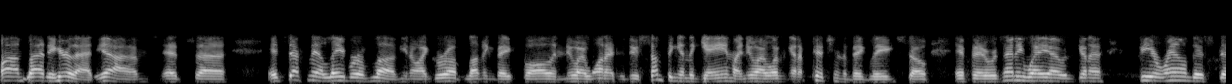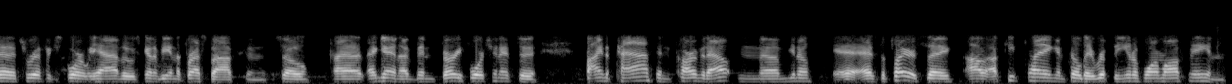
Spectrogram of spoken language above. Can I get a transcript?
well, I'm glad to hear that. Yeah, it's. Uh, it's definitely a labor of love. You know, I grew up loving baseball and knew I wanted to do something in the game. I knew I wasn't going to pitch in the big leagues. So if there was any way I was going to be around this uh, terrific sport we have, it was going to be in the press box. And so, uh, again, I've been very fortunate to find a path and carve it out. And um, you know, as the players say, I'll, I'll keep playing until they rip the uniform off me, and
